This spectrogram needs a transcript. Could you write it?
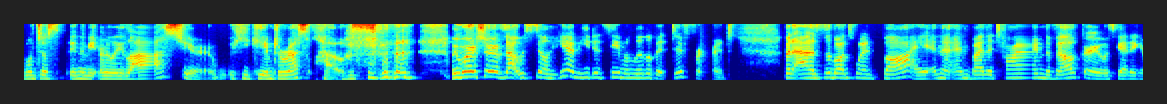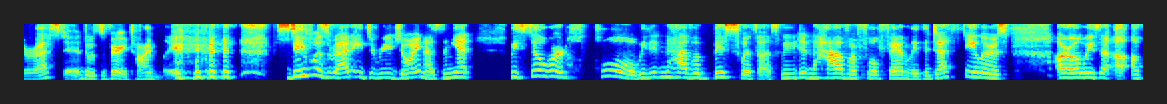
well, just in the early last year, he came to Wrestle House. we weren't sure if that was still him. He did seem a little bit different. But as the months went by, and, and by the time the Valkyrie was getting arrested, it was very timely. Steve was ready to rejoin us. And yet we still weren't whole. We didn't have Abyss with us. We didn't have our full family. The Death Dealers are always a, a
